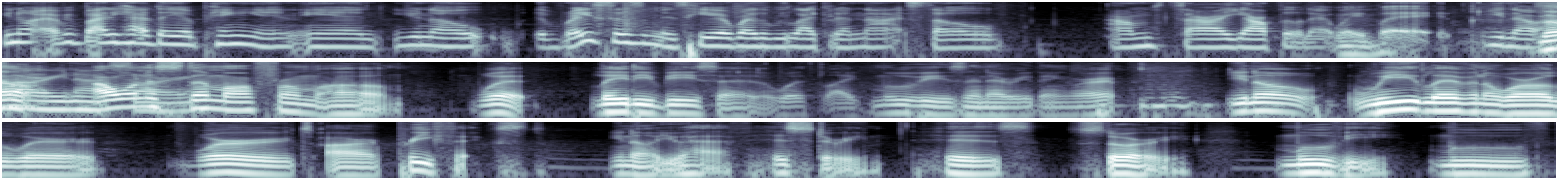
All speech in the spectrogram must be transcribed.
You know, everybody had their opinion and, you know, racism is here whether we like it or not. So I'm sorry y'all feel that way, but you know, Now, Sorry, not I want to stem off from uh, what Lady B said with like movies and everything, right? Mm-hmm. You know, we live in a world where words are prefixed. You know, you have history, his story, movie, move,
